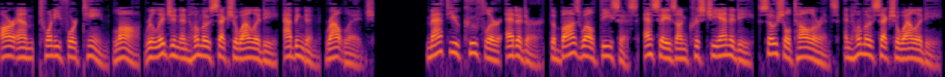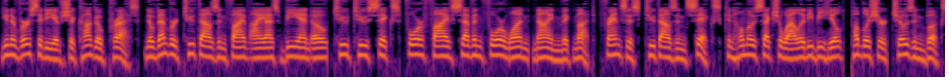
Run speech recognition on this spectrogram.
R. M. 2014 Law, Religion and Homosexuality, Abingdon, Routledge. Matthew Kuefler editor, The Boswell Thesis, Essays on Christianity, Social Tolerance, and Homosexuality, University of Chicago Press, November 2005 ISBN 0-226-45741-9 MacNutt, Francis 2006 Can Homosexuality Be Healed? Publisher Chosen Books,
